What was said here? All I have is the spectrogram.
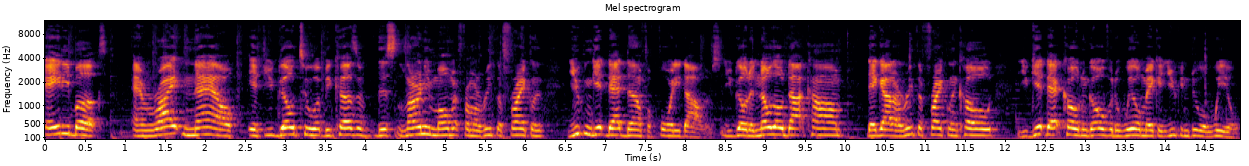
80 bucks. And right now, if you go to it because of this learning moment from Aretha Franklin, you can get that done for $40. You go to nolo.com, they got Aretha Franklin code. You get that code and go over to Willmaker, you can do a wheel.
